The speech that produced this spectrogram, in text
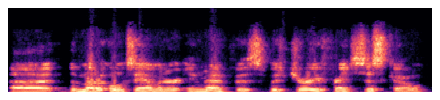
uh, the medical examiner in Memphis was Jerry Francisco,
